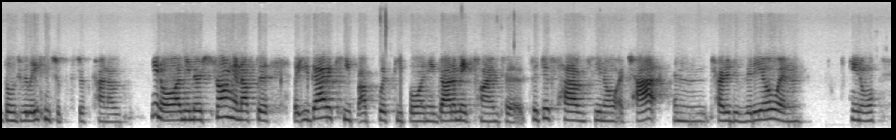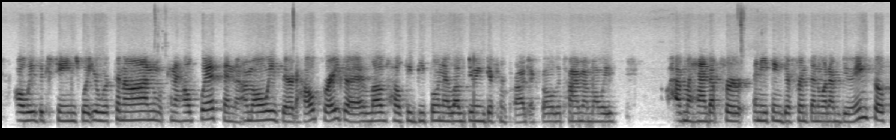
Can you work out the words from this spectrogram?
those relationships just kind of you know, I mean, they're strong enough to, but you got to keep up with people and you got to make time to, to just have, you know, a chat and try to do video and you know, always exchange what you're working on, what can I help with? And I'm always there to help, right? I love helping people and I love doing different projects all the time. I'm always have my hand up for anything different than what I'm doing. So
